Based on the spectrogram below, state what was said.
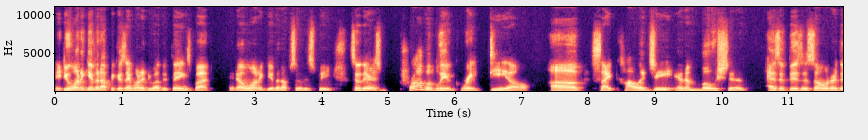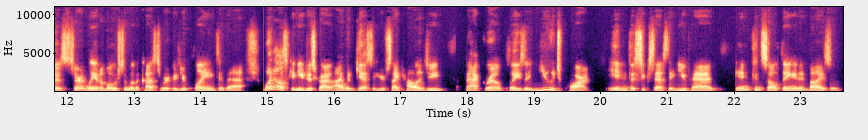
They do want to give it up because they want to do other things, but they don't want to give it up, so to speak. So there's probably a great deal of psychology and emotion as a business owner. There's certainly an emotion with a customer because you're playing to that. What else can you describe? I would guess that your psychology background plays a huge part in the success that you've had in consulting and advising.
